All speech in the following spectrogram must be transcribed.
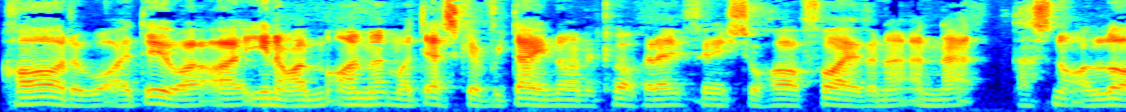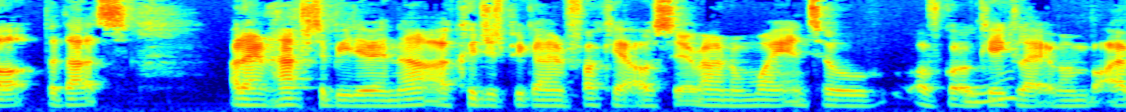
hard at what i do I, I, you know I'm, I'm at my desk every day nine o'clock i don't finish till half five and, and that that's not a lot but that's I don't have to be doing that. I could just be going, fuck it, I'll sit around and wait until I've got a gig mm-hmm. later on. But I,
